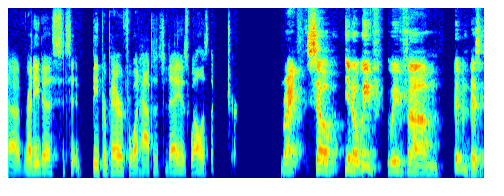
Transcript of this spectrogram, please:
uh, ready to, be prepared for what happens today as well as the future. Right. So, you know, we've, we've, um, we've been busy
